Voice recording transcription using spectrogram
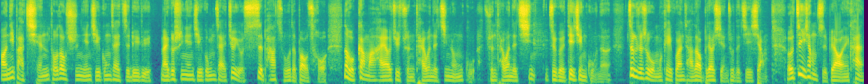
啊，你把钱投到十年期公债殖利率，买个十年期公债就有四趴左右的报酬，那我干嘛还要去存台湾的金融股、存台湾的信这个电信股呢？这个就是我们可以观察到比较显著的迹象。而这项指标，你看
